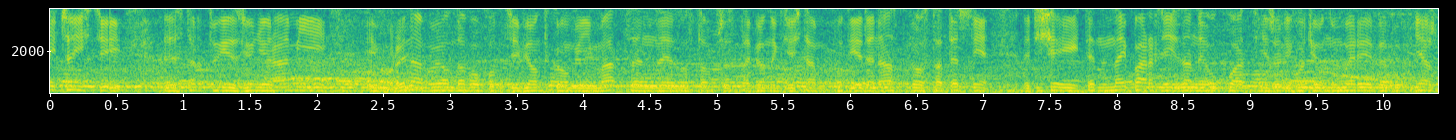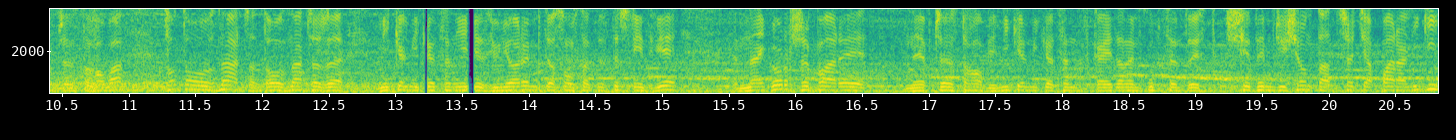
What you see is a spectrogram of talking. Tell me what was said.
Najczęściej startuje z juniorami i Boryna wylądował pod dziewiątką i Macen został przestawiony gdzieś tam pod jedenastką. Ostatecznie dzisiaj ten najbardziej znany układ, jeżeli chodzi o numery we Włókniarzu Częstochowa. Co to oznacza? To oznacza, że Mikkel Mikkelsen jest juniorem i to są statystycznie dwie najgorsze pary w Częstochowie. Mikkel Mikkelsen z Kajetanem Kupcem to jest 73 para ligi.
